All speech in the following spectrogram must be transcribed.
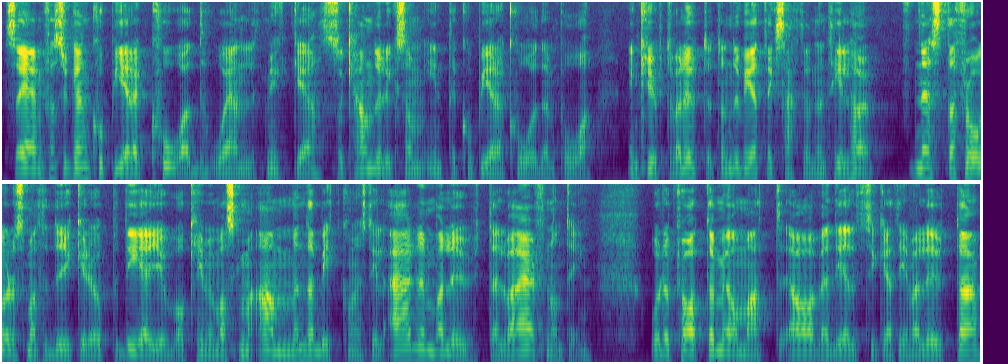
Så även fast du kan kopiera kod oändligt mycket så kan du liksom inte kopiera koden på en kryptovaluta, utan du vet exakt vem den tillhör. Nästa fråga då som alltid dyker upp, det är ju, okej, okay, men vad ska man använda bitcoins till? Är det en valuta eller vad är det för någonting? Och då pratar man om att, ja, en del tycker att det är en valuta,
